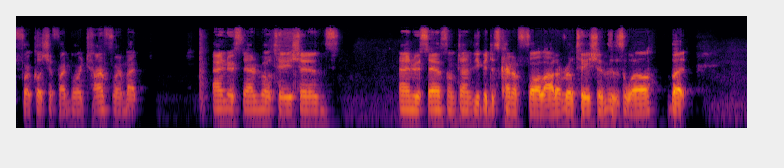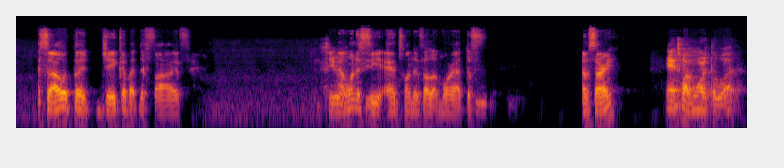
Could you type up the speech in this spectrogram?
for a coach to find more time for him, but I understand rotations. I understand sometimes you could just kind of fall out of rotations as well. But so I would put Jacob at the five. See, I want to see Antwann develop more at the. f- I'm sorry, Antwann more at the what?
